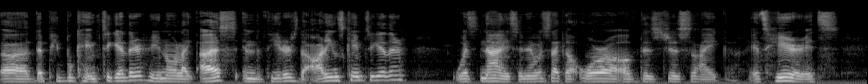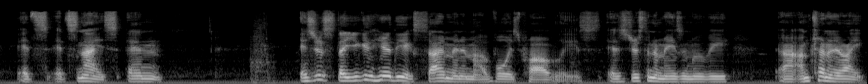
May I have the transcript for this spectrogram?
uh the people came together you know like us in the theaters the audience came together was nice and it was like an aura of this just like it's here it's it's it's nice. And it's just that you can hear the excitement in my voice probably. It's it's just an amazing movie. Uh, i'm trying to like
